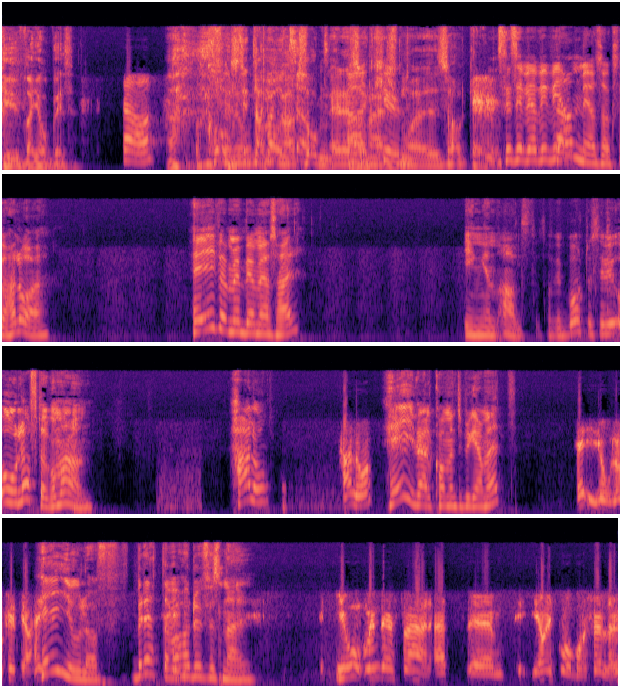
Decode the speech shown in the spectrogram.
gud vad jobbigt. Ja. Konstigt vad många har tvång, eller Ja, såna här små saker. Ska se, vi har Vivian med oss också. Hallå? Hej, vem är det med oss här? Ingen alls. Då tar vi bort och ser vi Olof då. God morgon. Hallå? Hallå? Hej, välkommen till programmet. Hej, Olof heter jag. Hej Olof. Berätta, vad har du för snarr? Jo, men det är så här att eh, jag är småbarnsförälder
